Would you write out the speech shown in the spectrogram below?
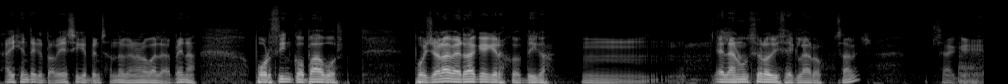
Hay gente que todavía sigue pensando que no vale la pena. Por cinco pavos. Pues yo la verdad que quiero que os diga. Mm, el anuncio lo dice claro, ¿sabes? O sea que...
